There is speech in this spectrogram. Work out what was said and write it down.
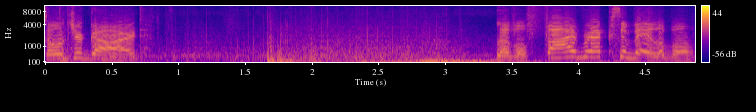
Soldier guard. Level 5 REQs available.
